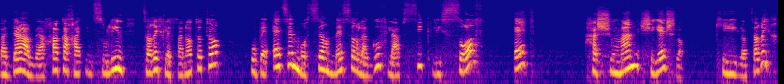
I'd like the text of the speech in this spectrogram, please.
בדם ואחר כך האינסולין צריך לפנות אותו, הוא בעצם מוסר מסר לגוף להפסיק לשרוף את השומן שיש לו, כי לא צריך.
